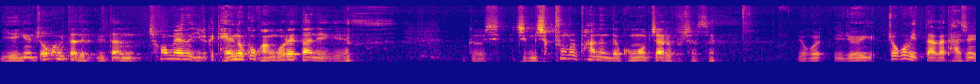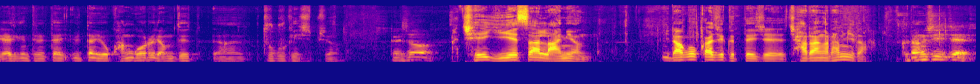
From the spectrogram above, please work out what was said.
이 얘기는 조금 이따 드- 일단 처음에는 이렇게 대놓고 광고를 했다는 얘기예요. 그 시- 지금 식품을 파는데 공업자를 붙였어요. 요거 요 조금 있다가 다시 얘기 드릴 때 일단 요 광고를 염두에 어, 두고 계십시오. 그래서 제 2의 쌀 라면이라고까지 그때 이제 자랑을 합니다. 그 당시 이제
